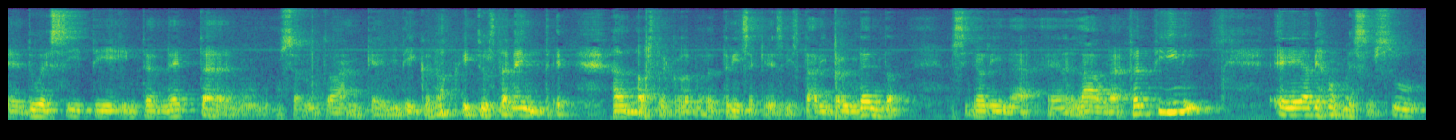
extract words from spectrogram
eh, due siti internet, un saluto anche, mi dicono qui giustamente, alla nostra collaboratrice che si sta riprendendo, signorina eh, Laura Fantini, e abbiamo messo su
